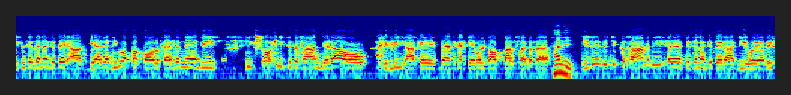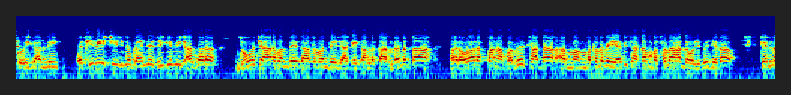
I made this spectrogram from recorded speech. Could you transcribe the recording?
ਇੱਕ ਕਿਤੇ ਨਾ ਕਿਤੇ ਆਗਿਆ ਜਾਂ ਜਿਹਨੂੰ ਆਪਾਂ ਕਾਲ ਕਹਿ ਦਿੰਦੇ ਆ ਵੀ 101 ਕਿਸਾਨ ਜਿਹੜਾ ਉਹ ਦਿੱਲੀ ਆ ਕੇ ਬੈਠ ਕੇ ਟੇਬਲ ਟਾਕ ਕਰ ਸਕਦਾ ਹਾਂਜੀ। ਜਿਹਦੇ ਵਿੱਚ ਕਿਸਾਨ ਵੀ ਕਿਤੇ ਨਾ ਕਿਤੇ ਰਾਜੀ ਹੋਇਆ ਵੀ ਕੋਈ ਗੱਲ ਨਹੀਂ। ਅਸੀਂ ਵੀ ਇਸ ਚੀਜ਼ ਨੂੰ ਕਹਿੰਦੇ ਸੀਗੇ ਵੀ ਅਗਰ ਦੋ ਚਾਰ ਬੰਦੇ 10 ਬੰਦੇ ਜਾ ਕੇ ਗੱਲ ਕਰ ਲੈਣ ਤਾਂ ਰੌਲਾ ਰੱਪਾ ਨਾ ਪਵੇ। ਸਾਡਾ ਮਤਲਬ ਇਹ ਹੈ ਵੀ ਸਾਡਾ ਮਸਲਾ ਹੱਲ ਹੋ ਜਾਵੇ ਜਿਹੜਾ ਤਿੰਨ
